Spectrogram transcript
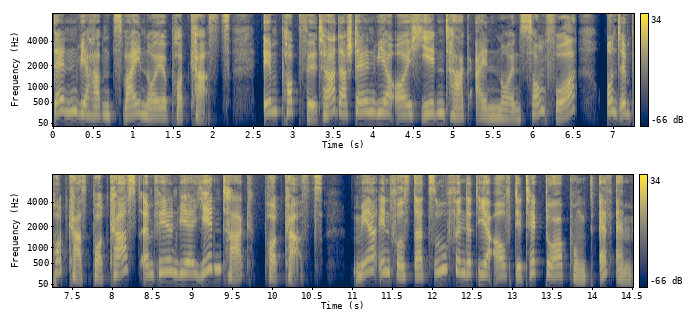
denn wir haben zwei neue Podcasts. Im Popfilter, da stellen wir euch jeden Tag einen neuen Song vor und im Podcast Podcast empfehlen wir jeden Tag Podcasts. Mehr Infos dazu findet ihr auf detektor.fm.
